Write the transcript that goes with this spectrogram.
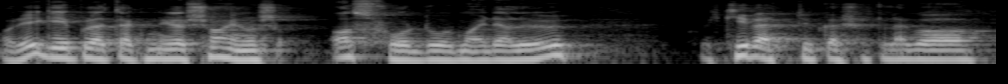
A régi épületeknél sajnos az fordul majd elő, hogy kivettük esetleg a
